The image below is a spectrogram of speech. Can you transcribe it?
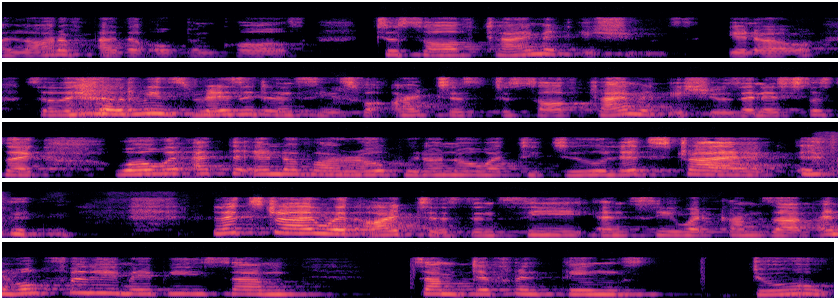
a lot of other open calls to solve climate issues you know? So there are these residencies for artists to solve climate issues. And it's just like well we're at the end of our rope. We don't know what to do. Let's try. Let's try with artists and see and see what comes up. And hopefully maybe some some different things do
